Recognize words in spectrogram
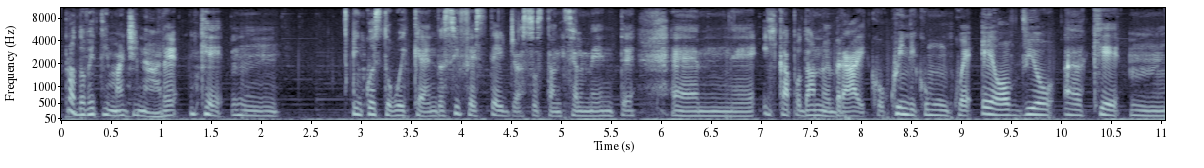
però dovete immaginare che. Mm, in questo weekend si festeggia sostanzialmente ehm, il capodanno ebraico, quindi comunque è ovvio eh, che mh,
